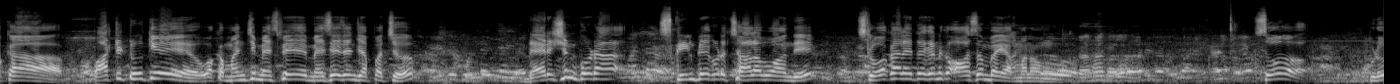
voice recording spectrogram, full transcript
ఒక పార్ట్ టూకి ఒక మంచి మెసేజ్ మెసేజ్ అని చెప్పచ్చు. డైరెక్షన్ కూడా స్క్రీన్ ప్లే కూడా చాలా బాగుంది. శ్లోకాలు అయితే కనుక ఆసం భయ్య మనం. సో ఇప్పుడు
